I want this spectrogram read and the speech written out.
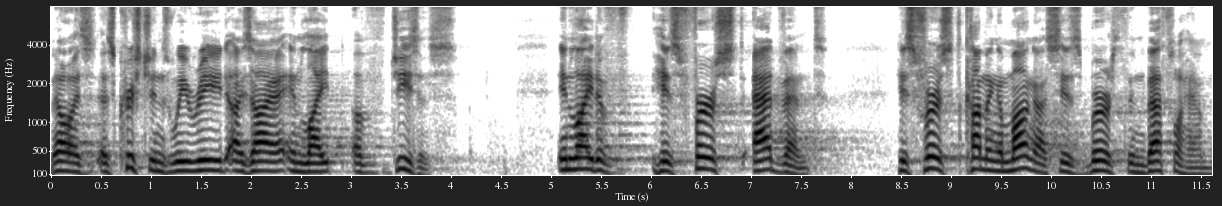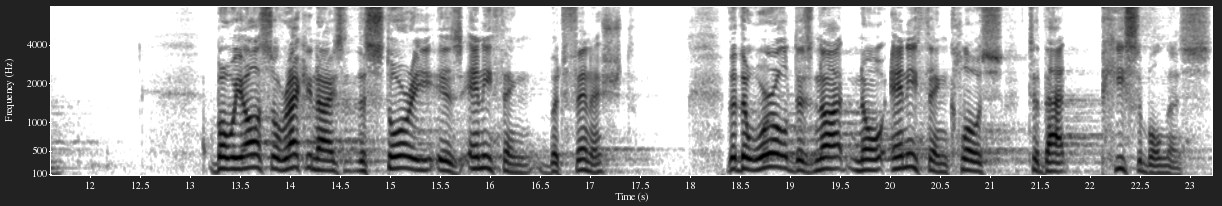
Now, as, as Christians, we read Isaiah in light of Jesus, in light of his first advent, his first coming among us, his birth in Bethlehem. But we also recognize that the story is anything but finished, that the world does not know anything close to that peaceableness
